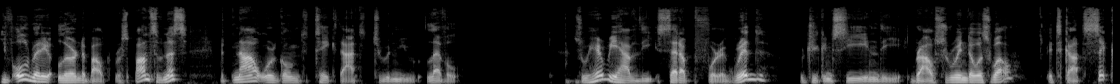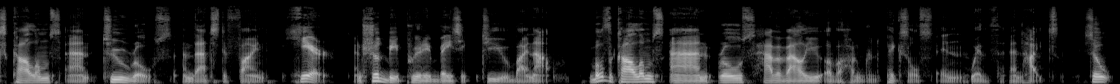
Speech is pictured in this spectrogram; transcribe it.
You've already learned about responsiveness, but now we're going to take that to a new level. So here we have the setup for a grid, which you can see in the browser window as well. It's got six columns and two rows, and that's defined here, and should be pretty basic to you by now. Both the columns and rows have a value of 100 pixels in width and height. So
